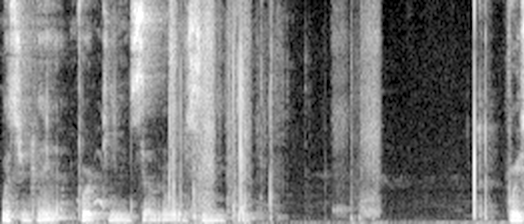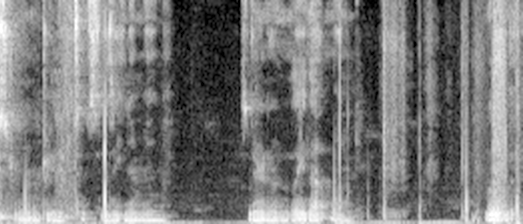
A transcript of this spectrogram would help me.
Western Carolina 14 7 over Samford. Royston traded to Cezina maybe. So they're gonna lay that one. A little bit.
